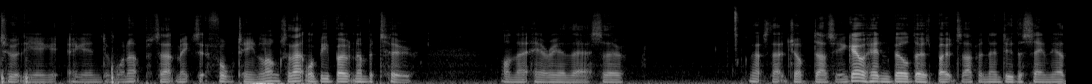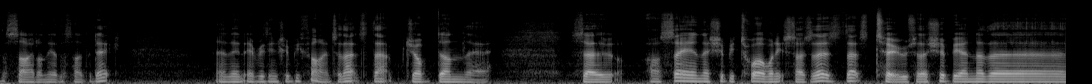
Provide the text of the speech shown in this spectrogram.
two at the end and one up. So that makes it 14 long. So that will be boat number two on that area there. So that's that job done. So you go ahead and build those boats up and then do the same the other side on the other side of the deck. And then everything should be fine. So that's that job done there. So I was saying there should be 12 on each side. So that's, that's 2. So there should be another...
